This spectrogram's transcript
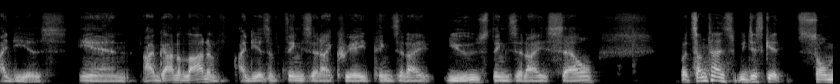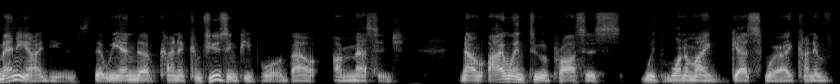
ideas and i've got a lot of ideas of things that i create things that i use things that i sell but sometimes we just get so many ideas that we end up kind of confusing people about our message now i went through a process with one of my guests where i kind of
